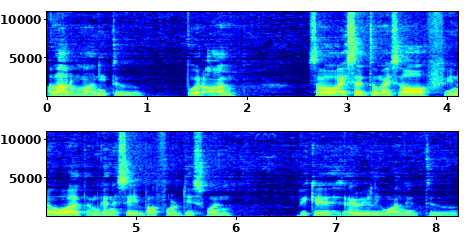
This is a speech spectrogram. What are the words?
a lot of money to put on. So I said to myself, you know what, I'm gonna save up for this one because I really wanted to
